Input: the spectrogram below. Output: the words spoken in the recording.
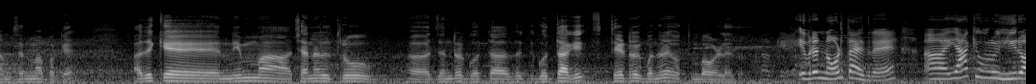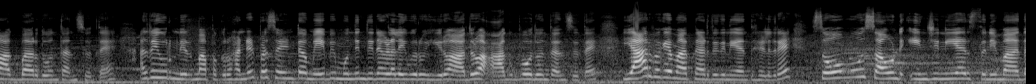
ನಮ್ಮ ಸಿನಿಮಾ ಬಗ್ಗೆ. ಅದಕ್ಕೆ ನಿಮ್ಮ ಚಾನಲ್ ಥ್ರೂ ಜನರಿಗೆ ಗೊತ್ತಾದಕ್ಕೆ ಗೊತ್ತಾಗಿ ಥಿಯೇಟ್ರಿಗೆ ಬಂದರೆ ತುಂಬ ಒಳ್ಳೆಯದು ಇವರನ್ನು ನೋಡ್ತಾ ಇದ್ರೆ ಯಾಕೆ ಇವರು ಹೀರೋ ಆಗಬಾರ್ದು ಅಂತ ಅನಿಸುತ್ತೆ? ಆದರೆ ಇವರು ನಿರ್ಮಾಪಕರು ಹಂಡ್ರೆಡ್ ಪರ್ಸೆಂಟ್ ಮೇ ಬಿ ಮುಂದಿನ ದಿನಗಳಲ್ಲಿ ಇವರು ಹೀರೋ ಆದರೂ ಆಗ್ಬೋದು ಅಂತ ಅನಿಸುತ್ತೆ. ಯಾರ ಬಗ್ಗೆ ಮಾತನಾಡ್ತಿದ್ದೀನಿ ಅಂತ ಹೇಳಿದ್ರೆ, ಸೋಮು ಸೌಂಡ್ ಇಂಜಿನಿಯರ್ ಸಿನಿಮಾದ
